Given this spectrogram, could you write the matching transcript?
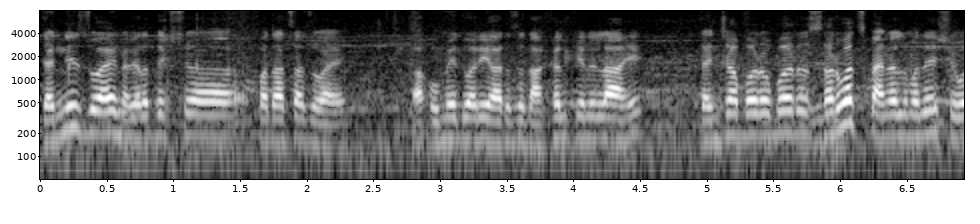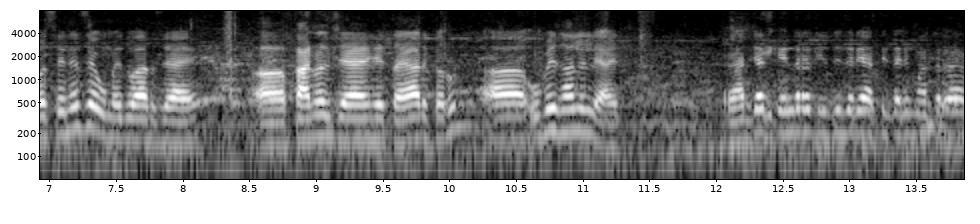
त्यांनीच जो आहे नगराध्यक्ष पदाचा जो आहे उमेदवारी अर्ज दाखल केलेला आहे. त्यांच्याबरोबर सर्वच पॅनलमध्ये शिवसेनेचे उमेदवार जे आहे पॅनल जे आहे हे तयार करून उभे झालेले आहेत. राज्यात केंद्रात युती जरी असली तरी मात्र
